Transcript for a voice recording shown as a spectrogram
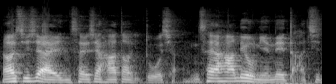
然后接下来你猜一下他到底多强？你猜他六年内打进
